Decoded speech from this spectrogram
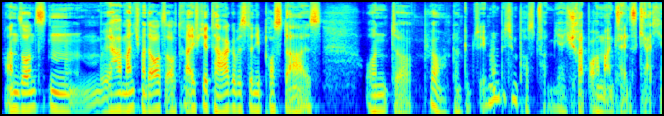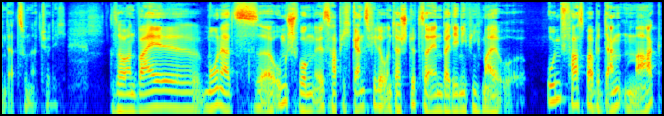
Ansonsten, ja, manchmal dauert es auch drei, vier Tage, bis dann die Post da ist. Und äh, ja, dann gibt es eben ein bisschen Post von mir. Ich schreibe auch immer ein kleines Kärtchen dazu natürlich. So, und weil Monatsumschwung ist, habe ich ganz viele UnterstützerInnen, bei denen ich mich mal unfassbar bedanken mag.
